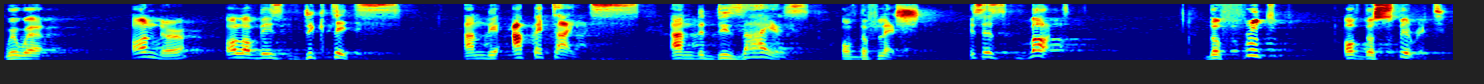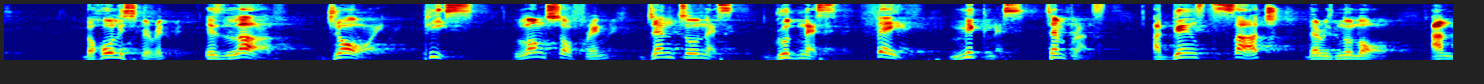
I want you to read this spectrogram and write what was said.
we were under all of these dictates and the appetites and the desires of the flesh. It says, but the fruit of the Spirit the Holy Spirit is love, joy, peace, long suffering, gentleness, goodness, faith, meekness, temperance. Against such there is no law. And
